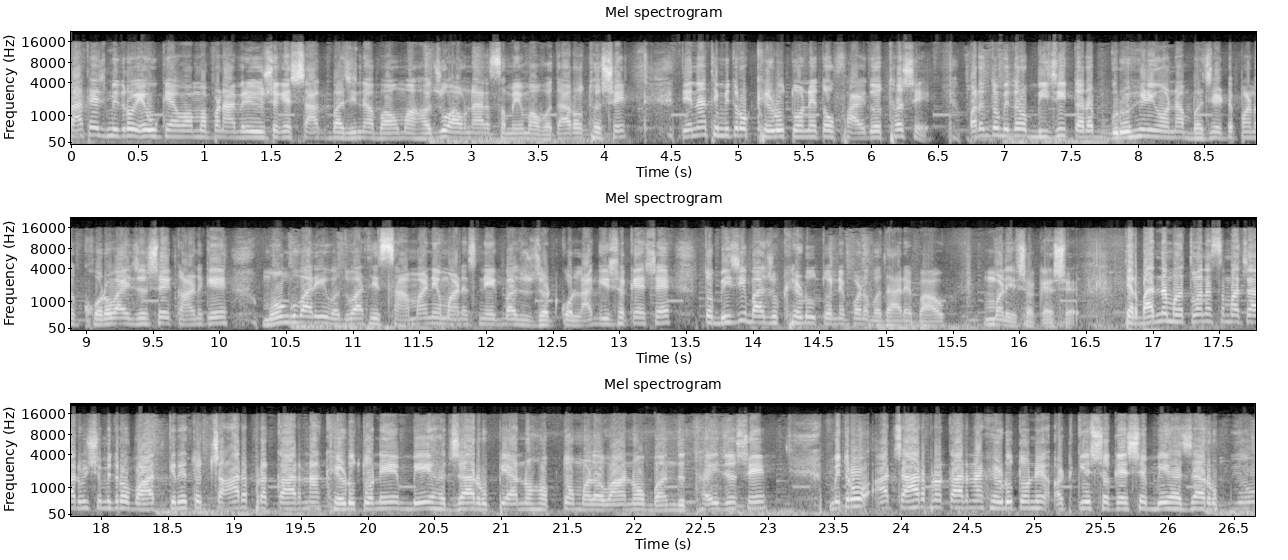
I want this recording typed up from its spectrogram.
સાથે જ મિત્રો એવું કહેવામાં પણ આવી રહ્યું છે કે શાકભાજીના ભાવમાં હજુ આવનારા સમયમાં વધારો થશે. તેનાથી મિત્રો ખેડૂતોને તો ફાયદો થશે. પરંતુ મિત્રો બીજી તરફ ગૃહિણીઓના બજેટ પણ ખોરવાઈ જશે, કારણ કે મોંઘવારી વધવાથી સામાન્ય માણસને એક બાજુ ઝટકો લાગી શકે છે, તો બીજી બાજુ ખેડૂતોને પણ વધારે ભાવ મળી શકે છે. ત્યારબાદના મહત્વના સમાચાર વિશે મિત્રો વાત કરીએ તો ચાર પ્રકારના ખેડૂતોને બે હજાર રૂપિયાનો હપ્તો મળવાનો બંધ થઈ જશે. મિત્રો, આ ચાર પ્રકારના ખેડૂતોને અટકી શકે છે બે હજાર રૂપિયો,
